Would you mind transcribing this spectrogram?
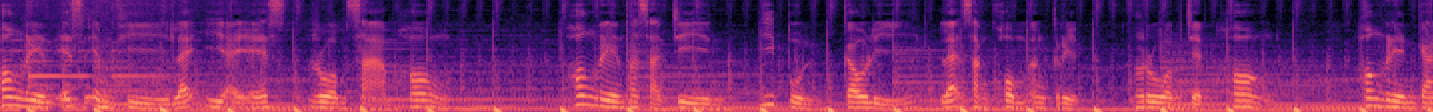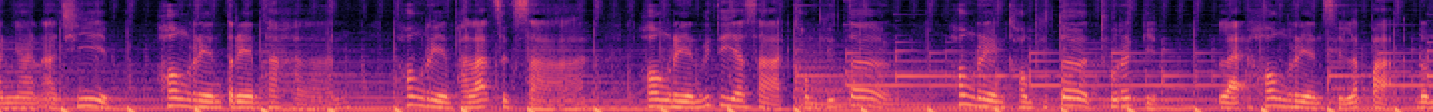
ห้องเรียน SMT และ EIS รวม 3 ห้อง ห้องเรียนภาษาจีน ญี่ปุ่น เกาหลี และสังคมอังกฤษ รวม 7 ห้อง ห้องเรียนการงานอาชีพ ห้องเรียนเตรียมทหาร ห้องเรียนพละศึกษา ห้องเรียนวิทยาศาสตร์คอมพิวเตอร์ ห้องเรียนคอมพิวเตอร์ธุรกิจ และห้องเรียนศิลปะ ดน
